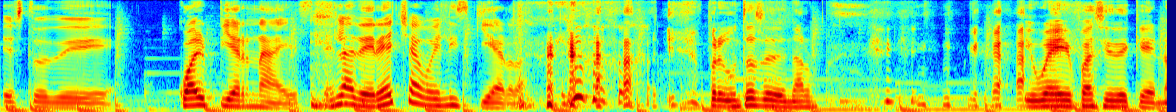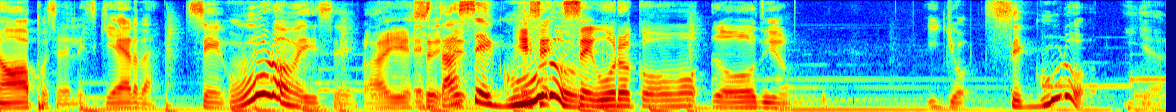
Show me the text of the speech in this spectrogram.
esto de. ¿Cuál pierna es? ¿Es la derecha o es la izquierda? Preguntas de Denarm. Y güey, fue así de que no, pues es la izquierda. ¿Seguro? Me dice. Ay, ese, ¿Estás e- seguro? Ese seguro como lo odio. Y yo, ¿seguro? Y ya.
